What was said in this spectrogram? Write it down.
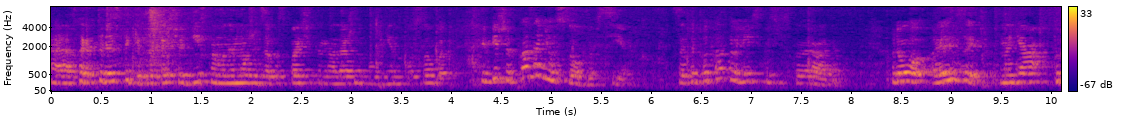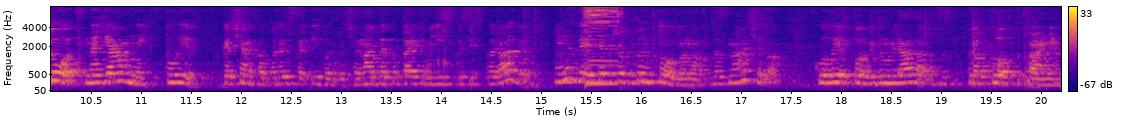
е, характеристики про те, що дійсно вони можуть забезпечити належну поведінку особи. Тим більше вказані особи всі це депутати Олівської сільської ради. Про ризик про наявний вплив Ткаченка Бориса Ігоровича на депутатів Олівської сільської ради, мені здається, вже ґрунтовано зазначила, коли повідомляла про клопотання.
